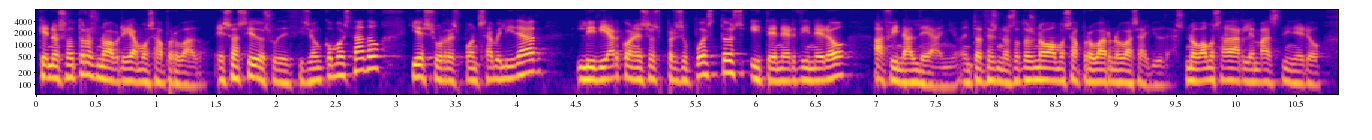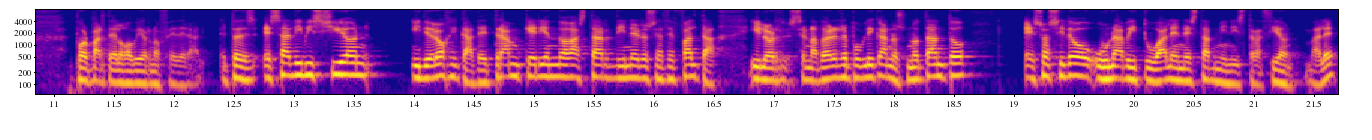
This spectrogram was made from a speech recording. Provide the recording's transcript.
que nosotros no habríamos aprobado. Eso ha sido su decisión como Estado y es su responsabilidad lidiar con esos presupuestos y tener dinero a final de año. Entonces nosotros no vamos a aprobar nuevas ayudas, no vamos a darle más dinero por parte del gobierno federal. Entonces esa división ideológica de Trump queriendo gastar dinero si hace falta y los senadores republicanos no tanto, eso ha sido un habitual en esta administración, ¿vale?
